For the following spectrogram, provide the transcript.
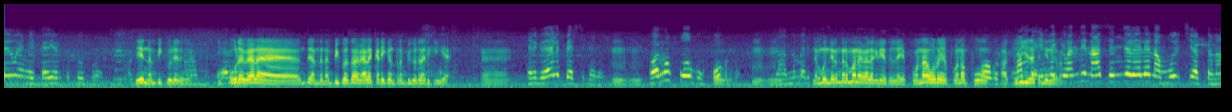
தெய்வம் எங்களுக்கு கையெடுத்து தூக்குவார் அதே நம்பிக்கையோட இருங்க. இப்போ கூட வேலை வந்து அந்த நம்பிக்கையோட தான் வேலை கிடைக்குன்ற நம்பிக்கையோட தான் இருக்கீங்க. எனக்கு வேலை பெருசு கிடையாது. வரும் போகும் போகட்டும். அந்த மாதிரி நமக்கு நிரந்தரமான வேலை கிடையாது இல்லை எப்போனா வரும் எப்போனா போகும் துணிஞ்சு தான் நம்ம இன்னைக்கு வந்து நான் செஞ்ச வேலையை நான் முயற்சி எடுத்தேனா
